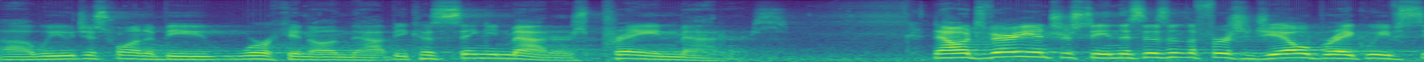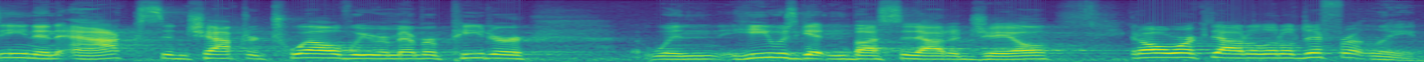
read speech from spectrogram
uh, we just want to be working on that because singing matters, praying matters. Now, it's very interesting. This isn't the first jailbreak we've seen in Acts. In chapter 12, we remember Peter, when he was getting busted out of jail, it all worked out a little differently.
